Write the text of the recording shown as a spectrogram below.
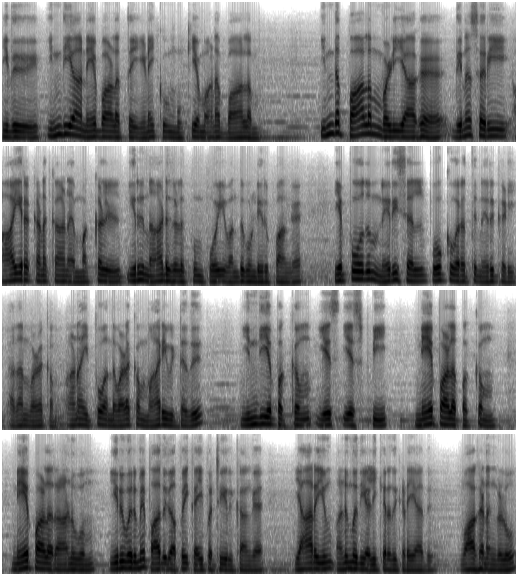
இது இந்தியா நேபாளத்தை இணைக்கும் முக்கியமான பாலம். இந்த பாலம் வழியாக தினசரி ஆயிரக்கணக்கான மக்கள் இரு நாடுகளுக்கும் போய் வந்து கொண்டிருப்பாங்க. எப்போதும் நெரிசல் போக்குவரத்து நெருக்கடி அதான் வழக்கம். ஆனால் இப்போது அந்த வழக்கம் மாறிவிட்டது. இந்திய பக்கம் எஸ்எஸ்பி நேபாள பக்கம் நேபாள ராணுவம் இருவருமே பாதுகாப்பை கைப்பற்றி இருக்காங்க யாரையும் அனுமதி அளிக்கிறது கிடையாது. வாகனங்களோ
